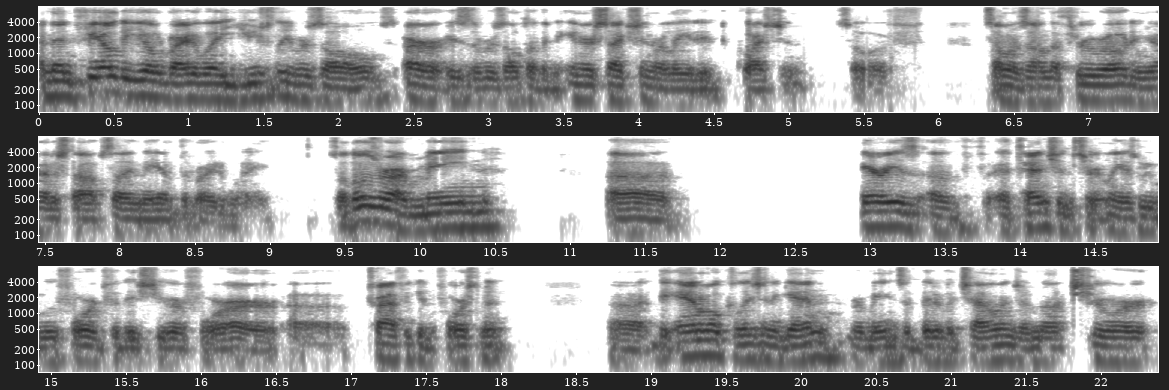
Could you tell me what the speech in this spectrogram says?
And then fail to yield right away usually resolves, or is the result of an intersection related question. So if someone's on the through road and you're at a stop sign, they have the right of way. So those are our main uh, areas of attention, certainly as we move forward for this year for our uh, traffic enforcement. Uh, the animal collision again remains a bit of a challenge. I'm not sure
